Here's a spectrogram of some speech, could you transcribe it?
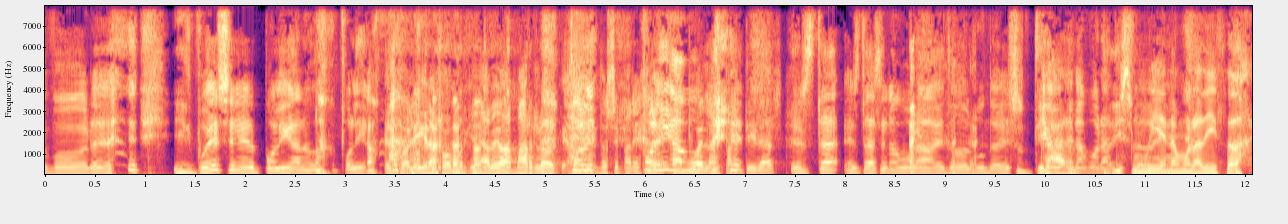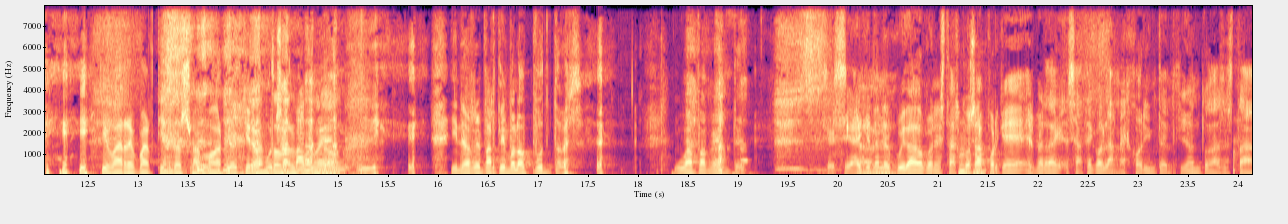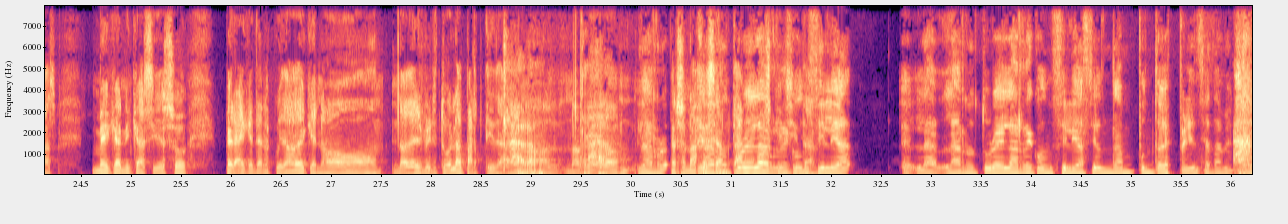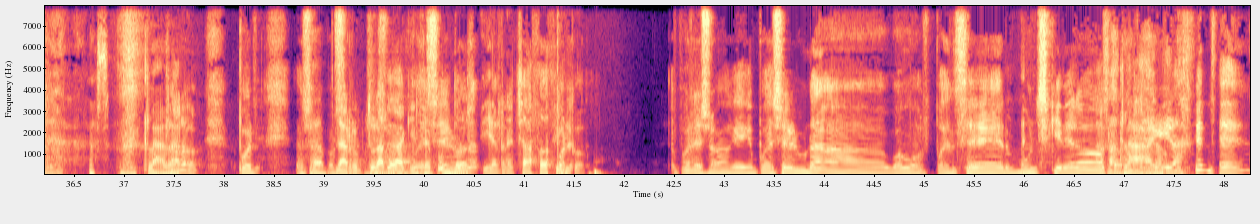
por. Eh, y puede ser polígano, polígrafo. El polígrafo, porque ya veo a Marlock haciéndose pareja de campo en las partidas. Está, estás enamorado de todo el mundo. Es un tío enamoradizo. Es muy eh. enamoradizo y va repartiendo su amor. Yo quiero mucho a Manuel y, y nos repartimos los puntos guapamente. Sí, sí, hay que tener cuidado con estas cosas porque es verdad que se hace con la mejor intención todas estas mecánicas y eso, pero hay que tener cuidado de que no, no desvirtúe la partida. ¿eh? No, que los personajes sean tan la, la, la, rotura y la reconciliación dan punto de experiencia también. claro. Pues, o sea, pues, la ruptura te da 15 puntos y el rechazo 5. Por eso, que puede ser una. Vamos, pueden ser munchkineros claro. aquí la gente.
